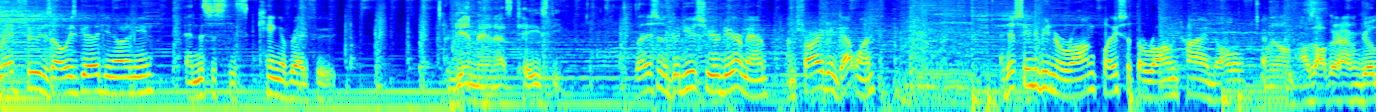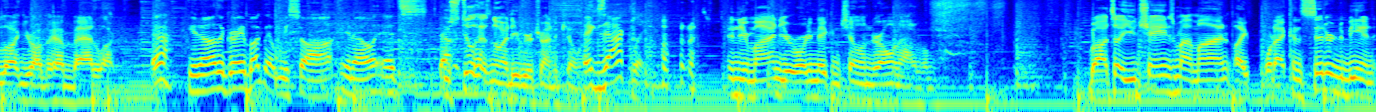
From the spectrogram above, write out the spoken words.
Red food is always good, you know what I mean? And this is the king of red food. Again, man, that's tasty. But this is a good use of your deer, man. I'm sorry I didn't get one. I just seemed to be in the wrong place at the wrong time the whole time. I know. I was out there having good luck. You're out there having bad luck. Yeah, you know, the gray buck that we saw, you know, it's... Who still has no idea we were trying to kill him. Exactly. in your mind, you're already making chilindron out of him. But I'll tell you, you changed my mind, like what I considered to be an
